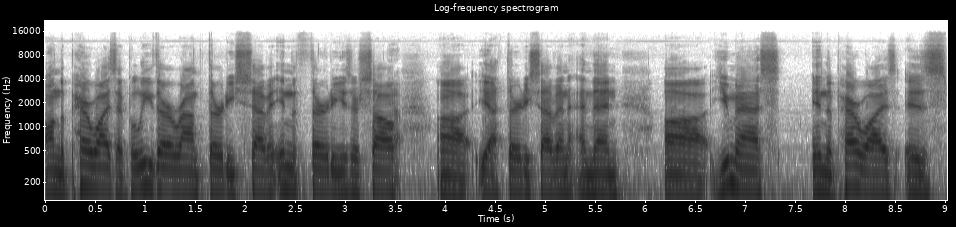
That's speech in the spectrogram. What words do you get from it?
on the pairwise. I believe they're around 37 in the 30s or so. Yeah, uh, yeah 37, and then uh, UMass in the pairwise is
